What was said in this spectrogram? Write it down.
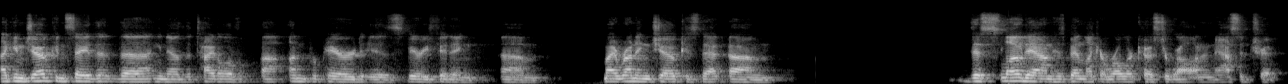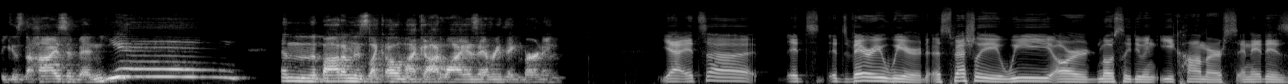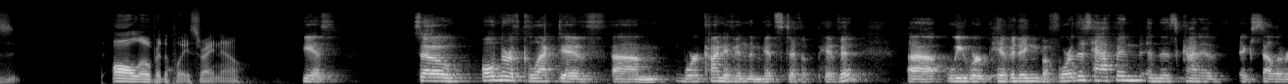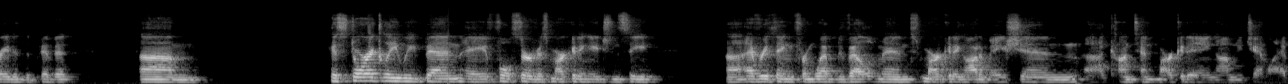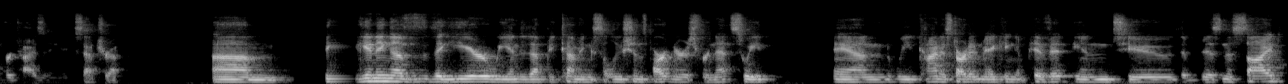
I can joke and say that the you know the title of uh, unprepared is very fitting. Um, my running joke is that um, this slowdown has been like a roller coaster while on an acid trip because the highs have been yay, and then the bottom is like oh my god, why is everything burning? Yeah, it's uh it's it's very weird. Especially we are mostly doing e-commerce, and it is all over the place right now. Yes. So, Old North Collective, um, we're kind of in the midst of a pivot. Uh, we were pivoting before this happened, and this kind of accelerated the pivot. Um, historically, we've been a full service marketing agency, uh, everything from web development, marketing automation, uh, content marketing, omni channel advertising, etc. Um, beginning of the year, we ended up becoming solutions partners for NetSuite and we kind of started making a pivot into the business side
